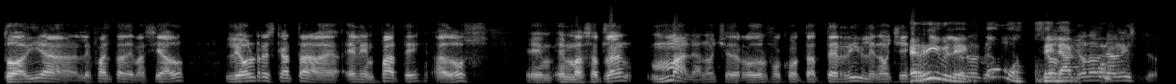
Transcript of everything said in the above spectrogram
todavía le falta demasiado. León rescata el empate a dos en, Mazatlán. Mala noche de Rodolfo Cota, terrible noche. Terrible. Yo ¿Cómo se la... yo, no había visto,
